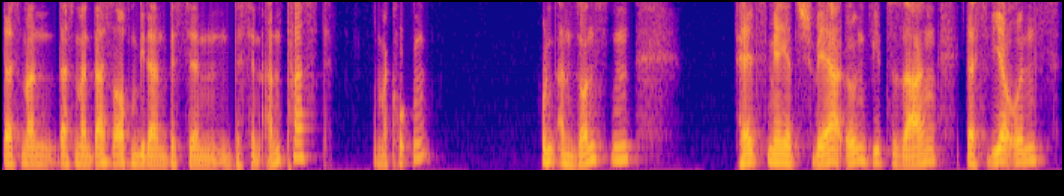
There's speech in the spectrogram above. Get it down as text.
dass man, dass man das auch wieder ein bisschen, ein bisschen anpasst. Mal gucken. Und ansonsten fällt es mir jetzt schwer, irgendwie zu sagen, dass wir uns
